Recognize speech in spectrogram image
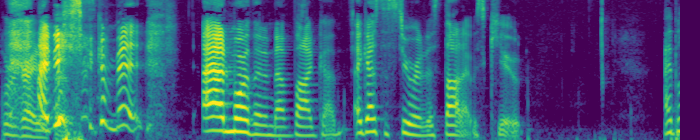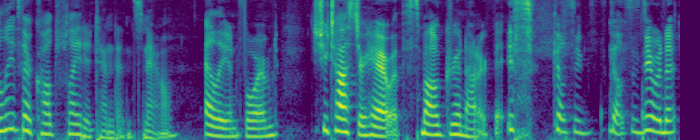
We're great. I need to commit. I had more than enough vodka. I guess the stewardess thought I was cute. I believe they're called flight attendants now. Ellie informed. She tossed her hair with a small grin on her face. Kelsey, Kelsey's doing it.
